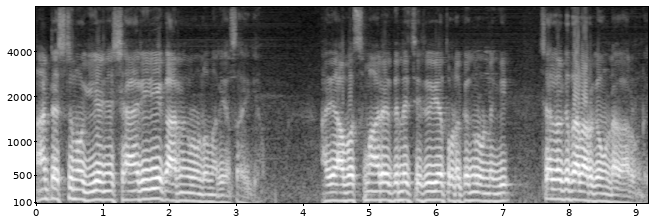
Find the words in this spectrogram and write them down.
ആ ടെസ്റ്റ് നോക്കിക്കഴിഞ്ഞാൽ ശാരീരിക കാരണങ്ങളുണ്ടോ അറിയാൻ സാധിക്കാം അത് അപസ്മാരത്തിന്റെ ചെറിയ തുടക്കങ്ങളുണ്ടെങ്കിൽ ചിലർക്ക് തലകറക്കം ഉണ്ടാകാറുണ്ട്.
